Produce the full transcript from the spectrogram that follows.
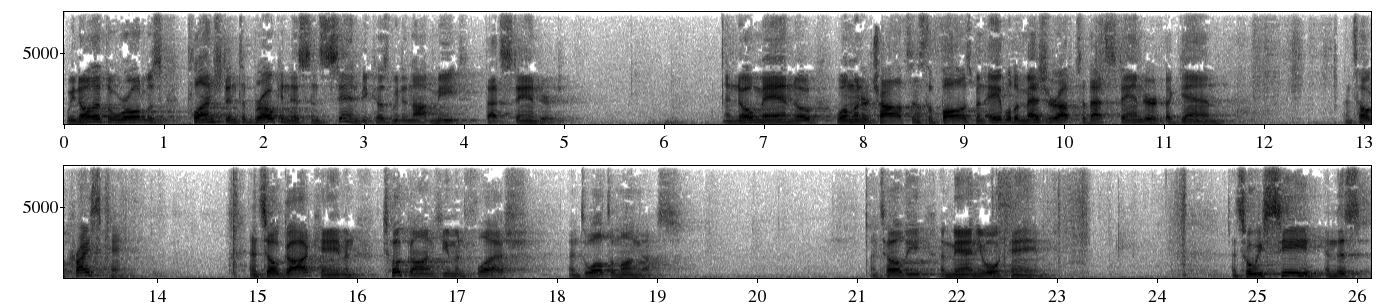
We know that the world was plunged into brokenness and sin because we did not meet that standard. And no man, no woman or child since the fall has been able to measure up to that standard again until Christ came. Until God came and took on human flesh and dwelt among us. Until the Emmanuel came. And so we see in this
